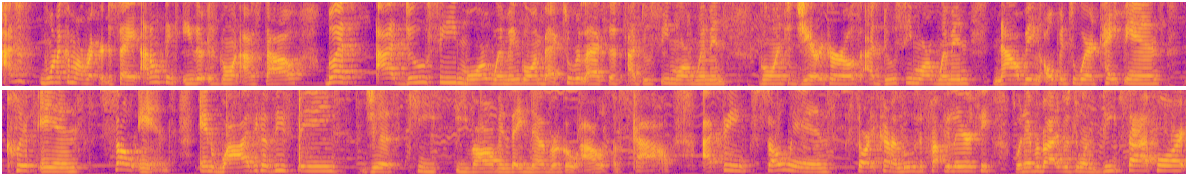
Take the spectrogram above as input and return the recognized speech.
I just want to come on record to say I don't think either is going out of style, but I do see more women going back to relaxers. I do see more women going to Jheri curls. I do see more women now being open to wear tape-ins, clip ends, sew-ins. And why? Because these things just keep evolving. They never go out of style. I think sew-ins started kind of losing popularity when everybody was doing the deep side part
